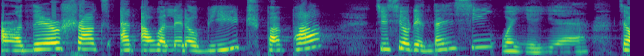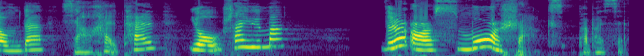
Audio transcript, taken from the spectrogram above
Are there sharks at our little beach, Papa？杰西有点担心，问爷爷：“在我们的小海滩有鲨鱼吗 ？”There are small sharks, Papa said.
